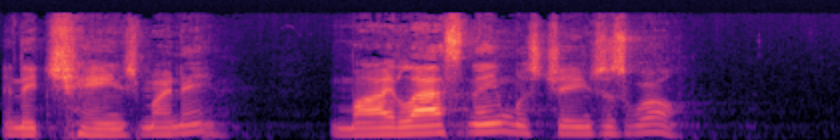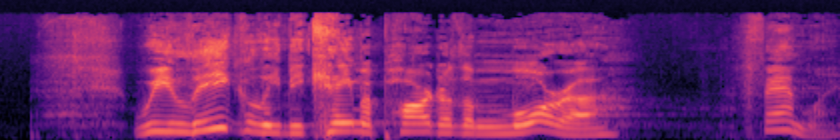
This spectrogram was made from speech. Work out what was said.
and they changed my name. My last name was changed as well. We legally became a part of the Mora family.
